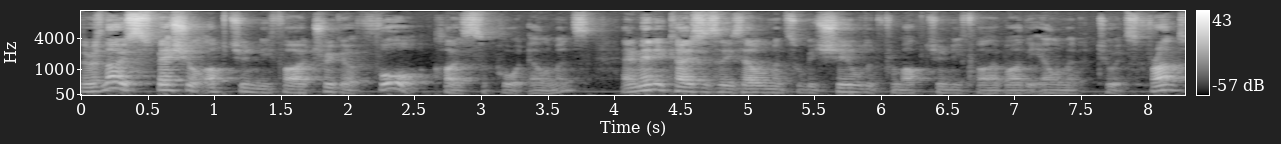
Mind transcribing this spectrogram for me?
There is no special opportunity fire trigger for close support elements, in many cases these elements will be shielded from opportunity fire by the element to its front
